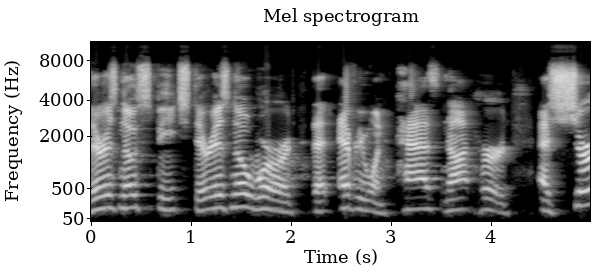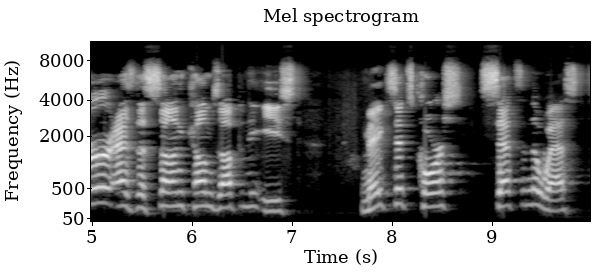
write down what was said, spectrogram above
There is no speech, there is no word that everyone has not heard. As sure as the sun comes up in the east, makes its course, sets in the west,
